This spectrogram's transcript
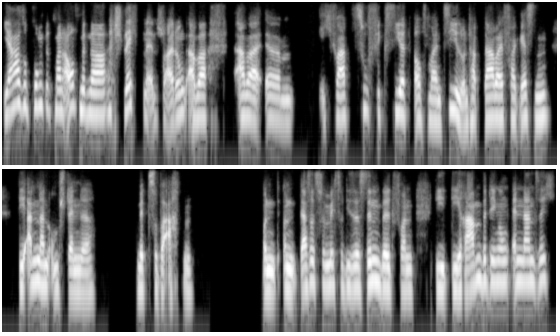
ja, so punktet man auch mit einer schlechten Entscheidung, aber, aber ähm, ich war zu fixiert auf mein Ziel und habe dabei vergessen, die anderen Umstände mit zu beachten. Und, und das ist für mich so dieses Sinnbild von, die, die Rahmenbedingungen ändern sich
